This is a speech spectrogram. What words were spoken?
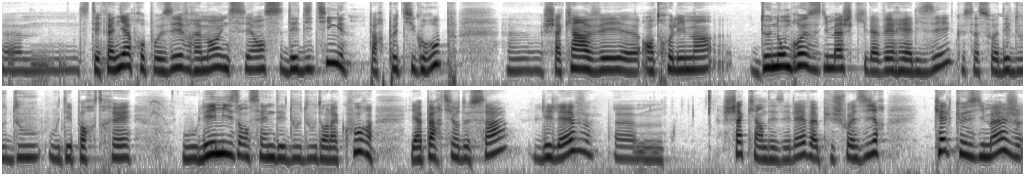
euh, Stéphanie a proposé vraiment une séance d'editing par petits groupes. Euh, chacun avait euh, entre les mains de nombreuses images qu'il avait réalisées, que ce soit des doudous ou des portraits ou les mises en scène des doudous dans la cour. Et à partir de ça, l'élève, chacun des élèves a pu choisir quelques images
